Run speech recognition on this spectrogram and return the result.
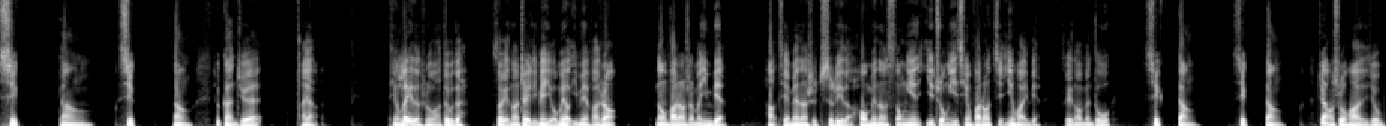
si do si doang 就感觉哎呀挺累的说话对不对？所以呢这里面有没有音变发生？能发生什么音变？好前面呢是智力的后面呢松音一重一轻发生简易化音变所以呢我们读 si doang si doang 这样说话也就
